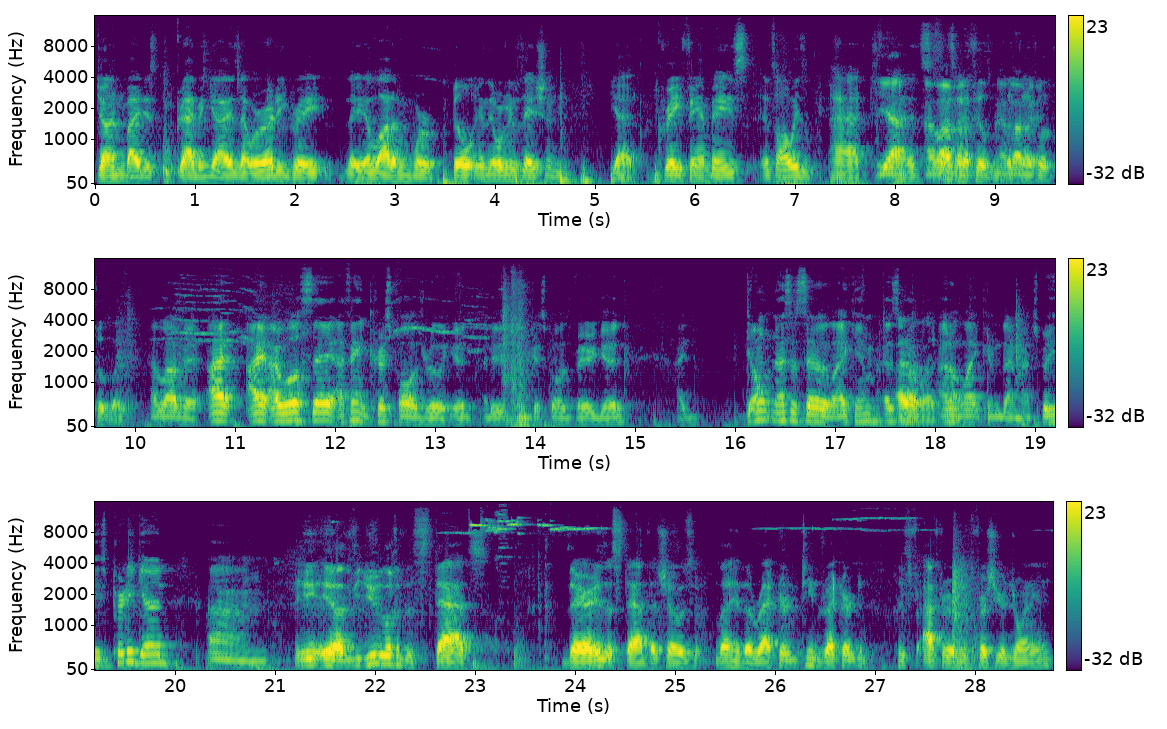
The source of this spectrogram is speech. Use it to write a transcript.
done by just grabbing guys that were already great. They a lot of them were built in the organization. Yeah, great fan base. It's always packed. Yeah, it's, I love that's it. What it feels, I that's love what it. feels- like. I love it. I, I, I will say I think Chris Paul is really good. I do think Chris Paul is very good. I don't necessarily like him as I don't like I don't him. like him that much, but he's pretty good. Um, He, yeah, if you look at the stats, there is a stat that shows the, the record, team's record, his, after his first year joining,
